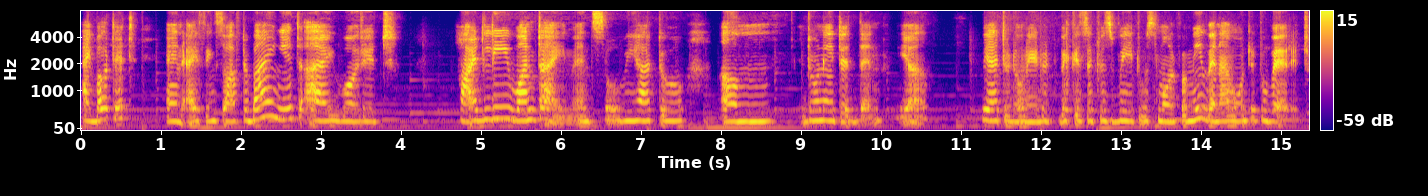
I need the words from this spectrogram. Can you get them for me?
i bought it. And i think so after buying it i wore it hardly one time. And so we had to um donate it then. Yeah. We had to donate it because it was way too small for me when i wanted to wear it.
